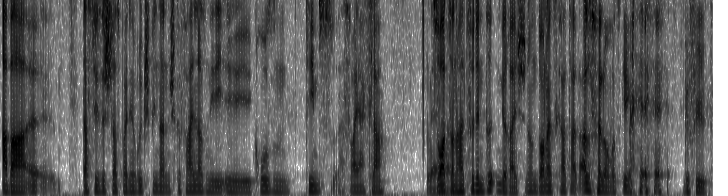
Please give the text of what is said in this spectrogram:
Aber äh, dass sie sich das bei den Rückspielen dann nicht gefallen lassen, die, die großen Teams, das war ja klar. Ja, so hat es dann halt für den dritten gereicht. Ne? Und Donetsk hat halt alles verloren, was ging. Gefühlt.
